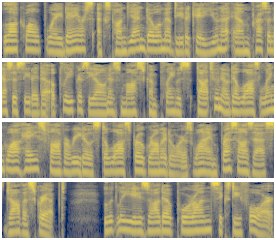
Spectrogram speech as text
la cual puede irse expandiendo a medida que una empresa necesita de aplicaciones más complejas. Uno de los lenguajes favoritos de los programadores y empresas es JavaScript. Utilizado por un 64,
